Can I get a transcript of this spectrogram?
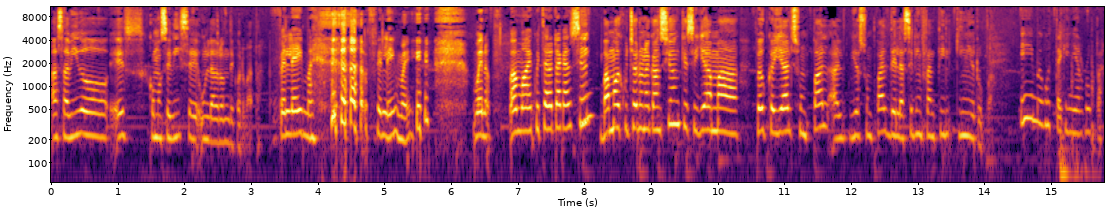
Ha sabido, es como se dice, un ladrón de corbata. Feleimai. Feleimai. bueno, vamos a escuchar otra canción. Sí, vamos a escuchar una canción que se llama Peucayal Zumpal, al Bio Zumpal de la serie infantil Quiñi Rupa. Y me gusta Quiñerrupa.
